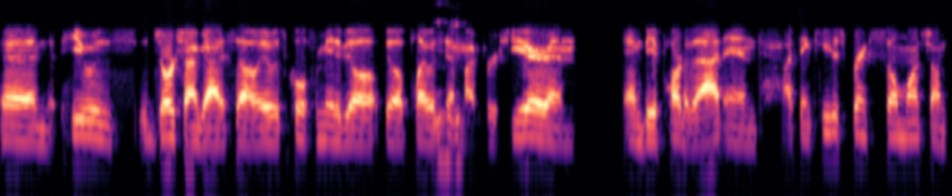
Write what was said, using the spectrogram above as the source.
and he was a Georgetown guy, so it was cool for me to be able be able to play with Mhm. him my first year and and be a part of that. And I think he just brings so much on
